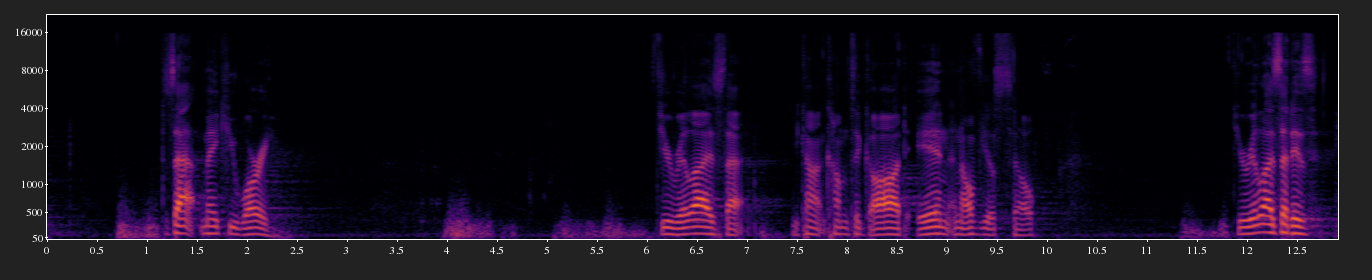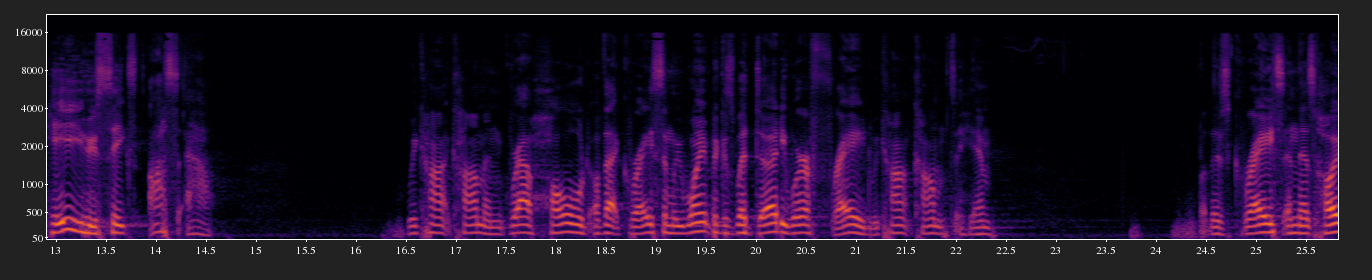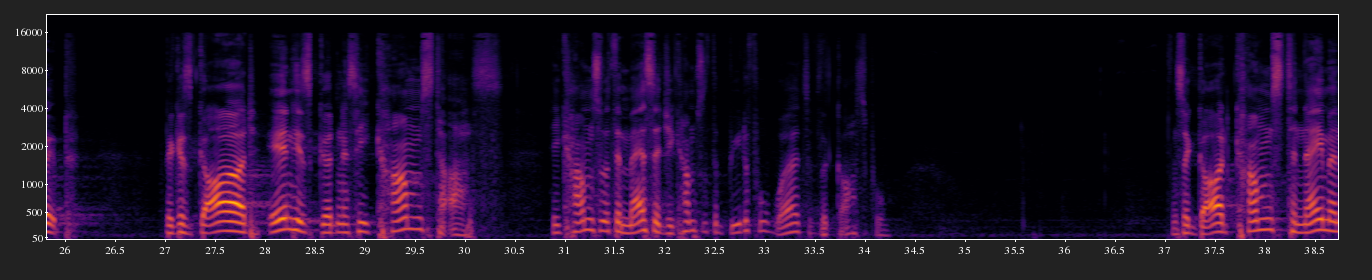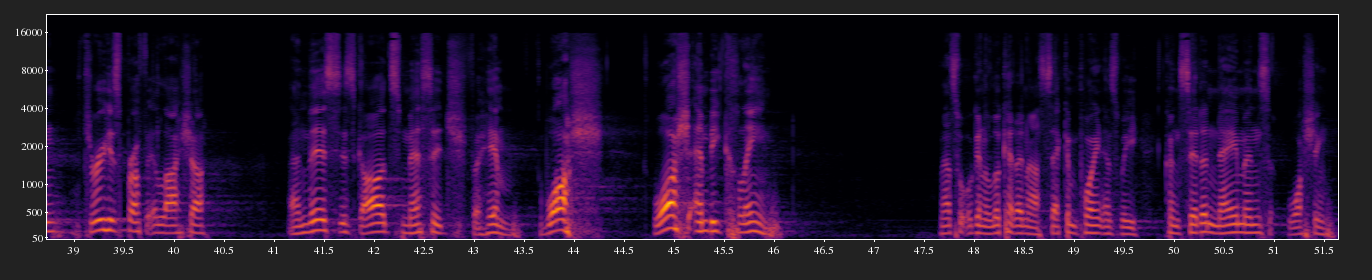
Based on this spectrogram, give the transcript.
Does that make you worry? Do you realize that you can't come to God in and of yourself? Do you realize that it is He who seeks us out? We can't come and grab hold of that grace, and we won't because we're dirty, we're afraid. We can't come to Him. But there's grace and there's hope because God, in His goodness, He comes to us. He comes with a message, He comes with the beautiful words of the gospel. And so God comes to Naaman through his prophet Elisha, and this is God's message for him wash, wash and be clean. And that's what we're going to look at in our second point as we consider Naaman's washing.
